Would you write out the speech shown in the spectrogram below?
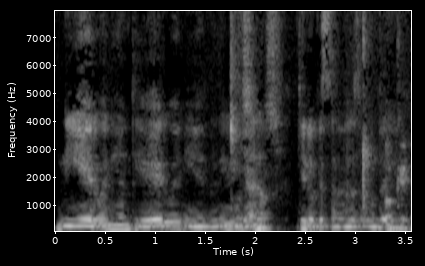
ni héroe ni antihéroe, ni héroe ni villano, sino que están en la segunda línea.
